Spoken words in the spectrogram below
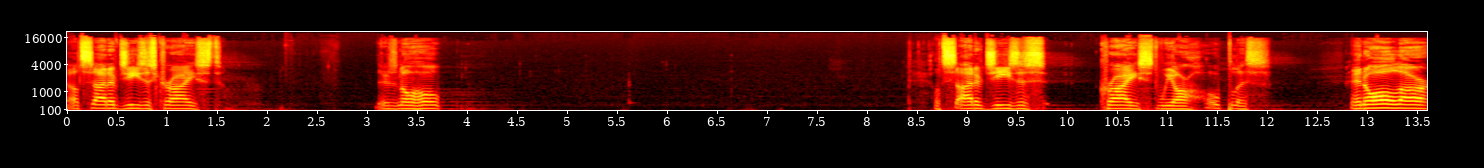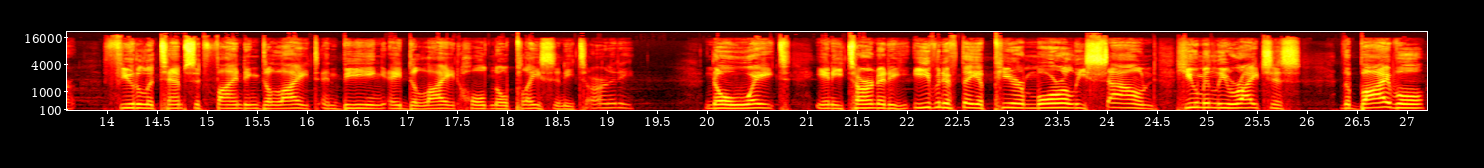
Outside of Jesus Christ, there's no hope. Outside of Jesus Christ, we are hopeless. And all our futile attempts at finding delight and being a delight hold no place in eternity, no weight in eternity. Even if they appear morally sound, humanly righteous, the Bible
